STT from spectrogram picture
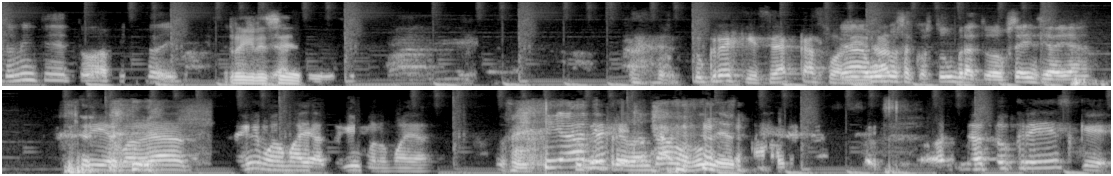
también tiene toda pinta de. Regresé. ¿Tú crees que sea Ya casualidad? uno se acostumbra a tu ausencia ya. Sí, hermano, ya seguimos nomás ya, seguimos nomás ya. ya ¿Tú te crees que- preguntamos dónde está. O sea, ¿tú crees que,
